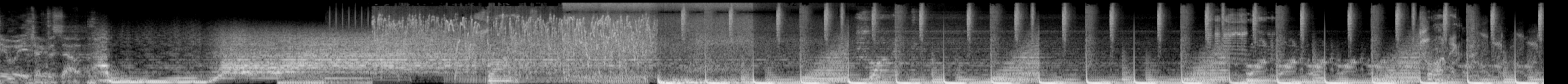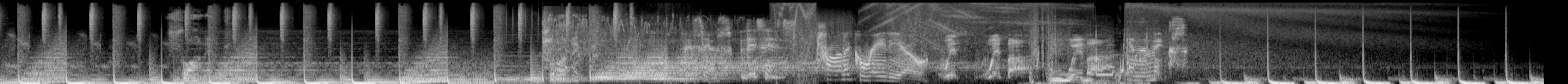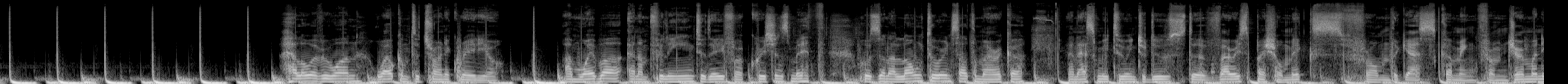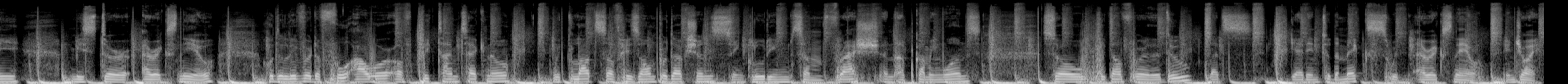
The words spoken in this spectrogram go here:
Hey, wait, check this out. Everyone. Welcome to Tronic Radio. I'm Wehbba, and I'm filling in today for Christian Smith, who's on a long tour in South America, and asked me to introduce the very special mix from the guest coming from Germany, Mr. Eric Sneo, who delivered a full hour of big time techno with lots of his own productions, including some fresh and upcoming ones. So, without further ado, let's get into the mix with Eric Sneo. Enjoy.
